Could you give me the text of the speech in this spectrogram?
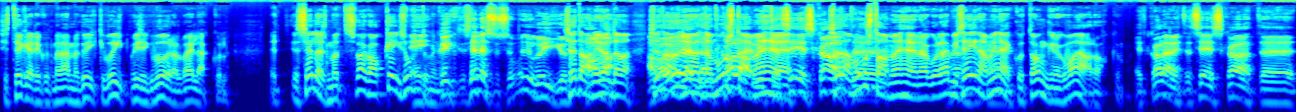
siis tegelikult me läheme kõiki võitma isegi võõral väljakul. et ja selles mõttes väga okei ei, suhtumine. kõik selles suhtes on muidugi õige jutt. seda nii-öelda, seda nii-öelda musta mehe, seda musta mehe nagu läbi seina minekut ongi nagu vaja rohkem. et Kalevit ja CSKA-d äh,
